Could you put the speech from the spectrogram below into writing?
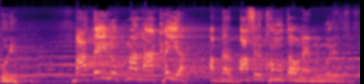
করে। বাতেই লোকমা না খাইয়া আপনার বাফের ক্ষমতাও নাই, আপনি মরে যাবেন।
